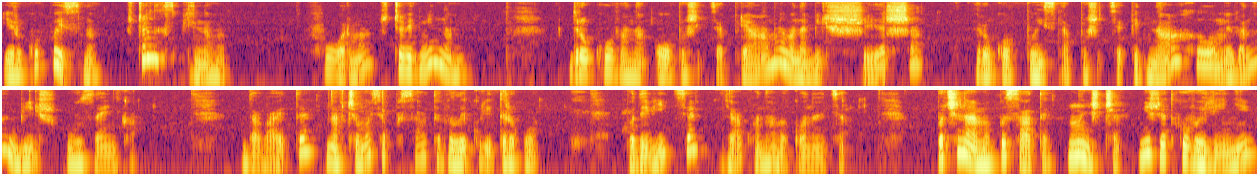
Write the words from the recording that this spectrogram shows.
і рукописну. Що в них спільного? Форма, що відмінного? Друкована О пишеться прямо, і вона більш ширша. Рукописна пишеться під нахилом, і вона більш вузенька. Давайте навчимося писати велику літеру О. Подивіться, як вона виконується. Починаємо писати нижче міжрядкової лінії,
